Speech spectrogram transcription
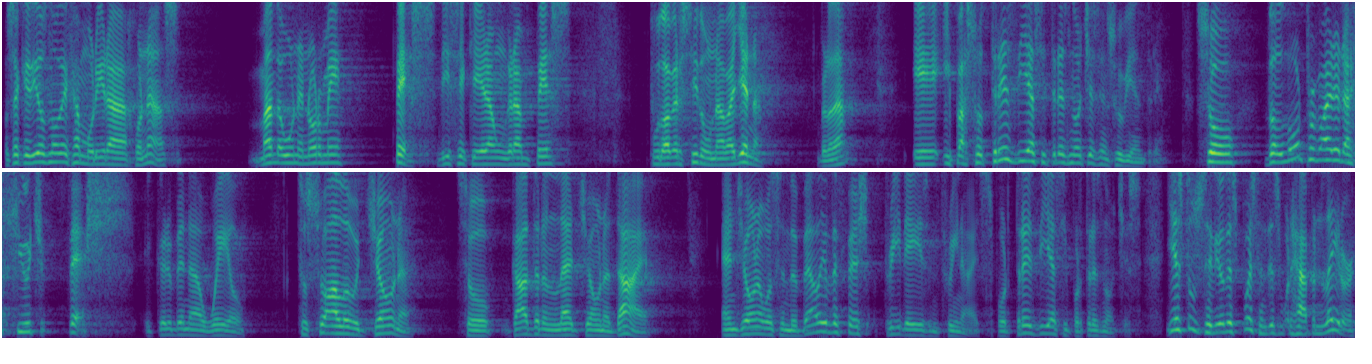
O sea que Dios no deja morir a Jonás, manda un enorme pez, dice que era un gran pez, pudo haber sido una ballena, ¿verdad? Eh, y pasó tres días y tres noches en su vientre. So the Lord provided a huge fish, it could have been a whale, to swallow Jonah. So God didn't let Jonah die. And Jonah was in the belly of the fish three days and three nights. Por tres días y por tres noches. Y esto sucedió después, and this is what happened later.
